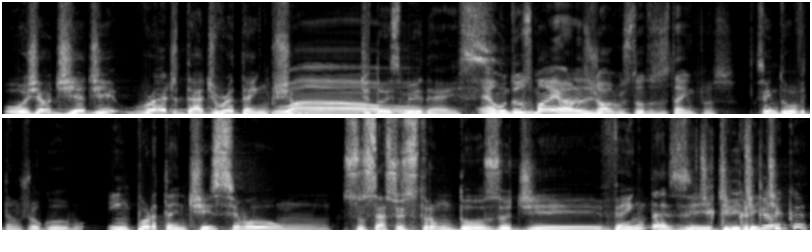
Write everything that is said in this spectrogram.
Hoje é o dia de Red Dead Redemption Uau! de 2010. É um dos maiores jogos de todos os tempos. Sem dúvida, um jogo importantíssimo, um sucesso estrondoso de vendas e, de de, crítica. crítica.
